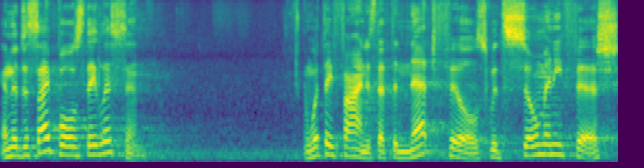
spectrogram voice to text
And the disciples, they listen. And what they find is that the net fills with so many fish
